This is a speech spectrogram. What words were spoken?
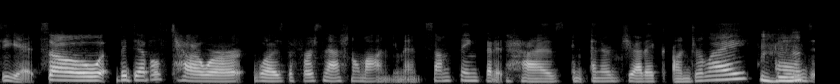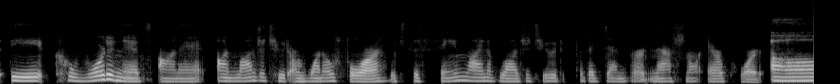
see it. So the Devil's Tower was the first national monument. Some think that it has an energetic underlay, Mhm. and the coordinates on it on longitude are 104, which is the same line of longitude for the Denver National Airport, Oh,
